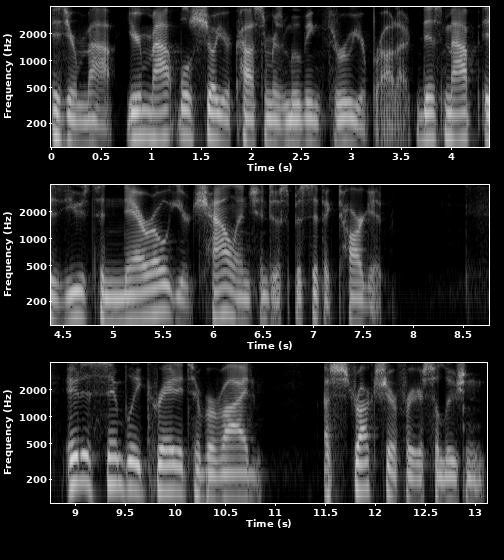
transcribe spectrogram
is your map. Your map will show your customers moving through your product. This map is used to narrow your challenge into a specific target. It is simply created to provide a structure for your solution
